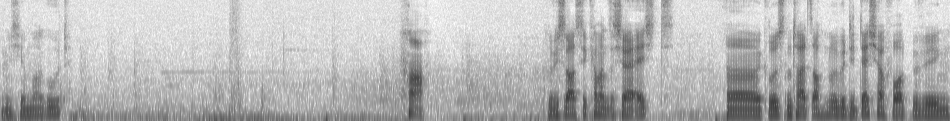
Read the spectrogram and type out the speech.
Finde ich hier mal gut. Ha. So wie es aussieht, kann man sich ja echt äh, größtenteils auch nur über die Dächer fortbewegen.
